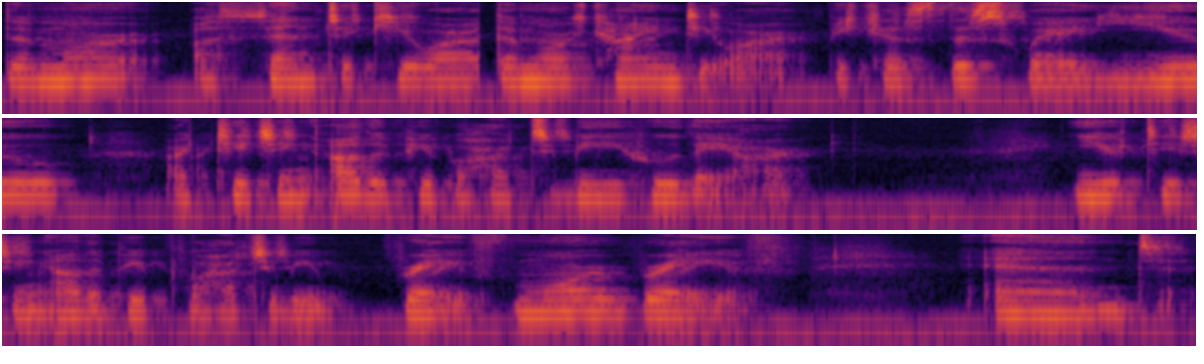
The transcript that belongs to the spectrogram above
The more authentic you are, the more kind you are, because this way you are teaching other people how to be who they are you're teaching other people how to be brave, more brave, and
